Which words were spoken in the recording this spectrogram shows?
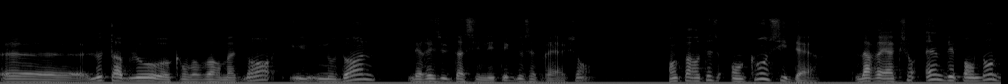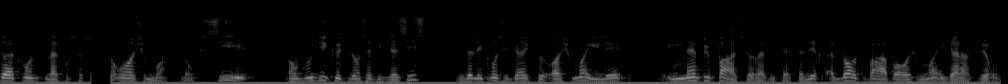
euh, le tableau qu'on va voir maintenant, il nous donne les résultats cinétiques de cette réaction. En parenthèse, on considère la réaction indépendante de la, concentration OH-. Donc si on vous dit que dans cet exercice, vous allez considérer que OH- il est il n'influe pas sur la vitesse, c'est-à-dire l'ordre par rapport au OH- égale à 0.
